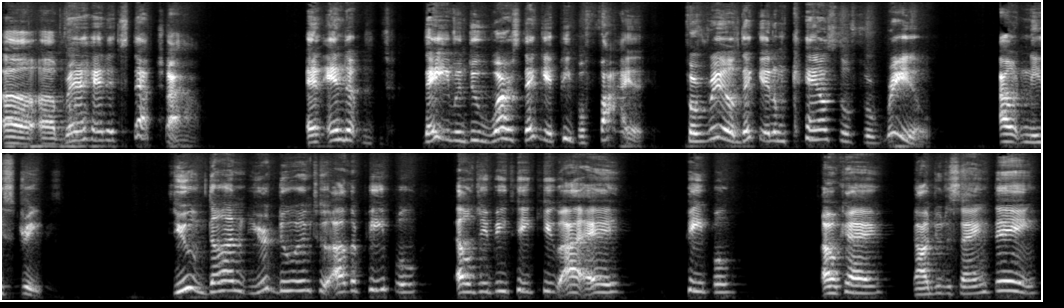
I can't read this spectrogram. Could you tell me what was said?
a, a redheaded stepchild and end up they even do worse. They get people fired. For real. They get them canceled for real out in these streets. You've done you're doing to other people lgbtqia people okay? Y'all do the same thing.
